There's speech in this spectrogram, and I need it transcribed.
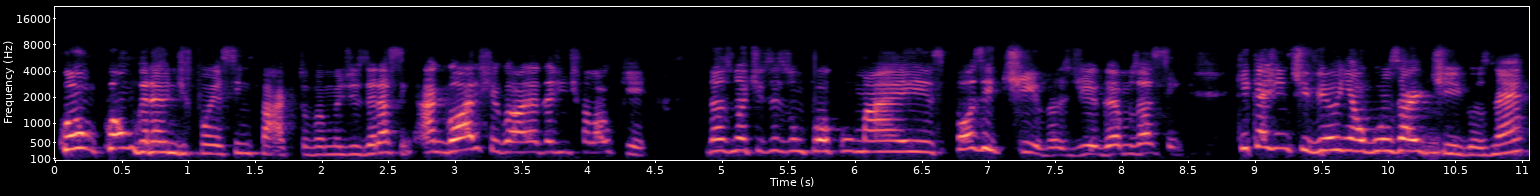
quão, quão grande foi esse impacto, vamos dizer assim. Agora chegou a hora da gente falar o quê? Das notícias um pouco mais positivas, digamos assim. O que, que a gente viu em alguns artigos, né?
